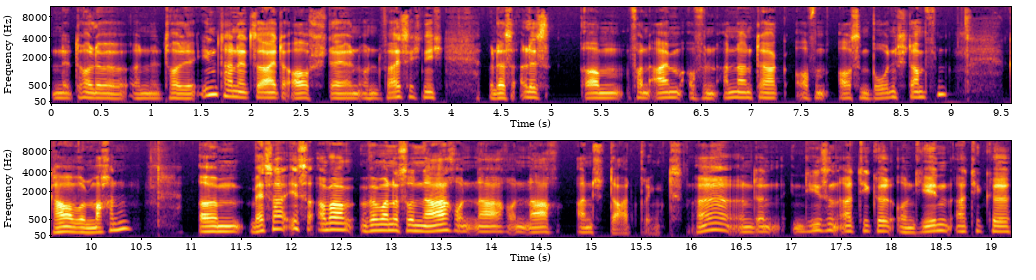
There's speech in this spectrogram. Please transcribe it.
eine, tolle, eine tolle Internetseite aufstellen und weiß ich nicht, und das alles ähm, von einem auf den anderen Tag auf, aus dem Boden stampfen. Kann man wohl machen. Ähm, besser ist aber, wenn man es so nach und nach und nach an Start bringt. Ne? Und dann diesen Artikel und jeden Artikel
